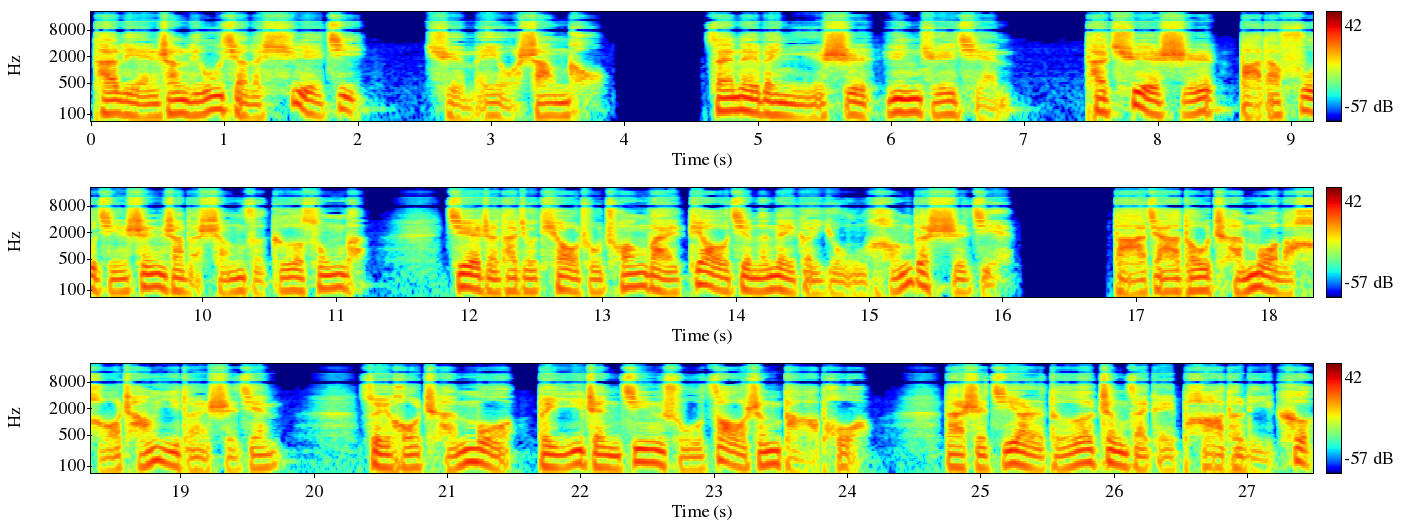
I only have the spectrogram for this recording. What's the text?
他脸上留下了血迹，却没有伤口。在那位女士晕厥前，他确实把他父亲身上的绳子割松了，接着他就跳出窗外，掉进了那个永恒的世界。大家都沉默了好长一段时间，最后沉默被一阵金属噪声打破。那是吉尔德正在给帕特里克·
